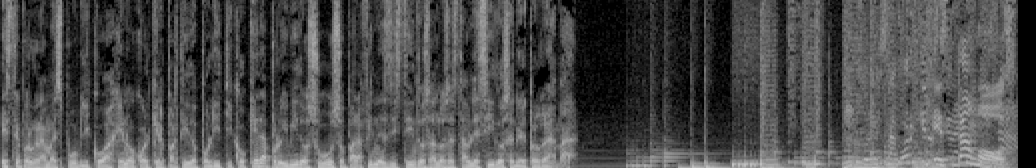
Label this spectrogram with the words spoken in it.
Este programa es público, ajeno a cualquier partido político. Queda prohibido su uso para fines distintos a los establecidos en el programa. Estamos,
